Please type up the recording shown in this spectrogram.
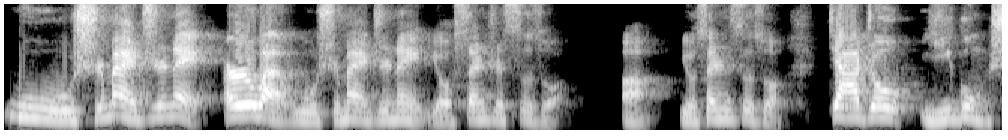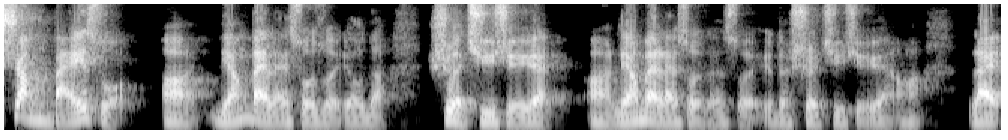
五十迈之内，r 万五十迈之内有三十四所啊，有三十四所。加州一共上百所啊，两百来所左右的社区学院啊，两百来所的所有的社区学院哈。来，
